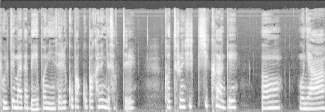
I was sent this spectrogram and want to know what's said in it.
볼 때마다 매번 인사를 꼬박꼬박 하는 녀석들. 겉으론 시, 시크하게, 응, 뭐냐.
